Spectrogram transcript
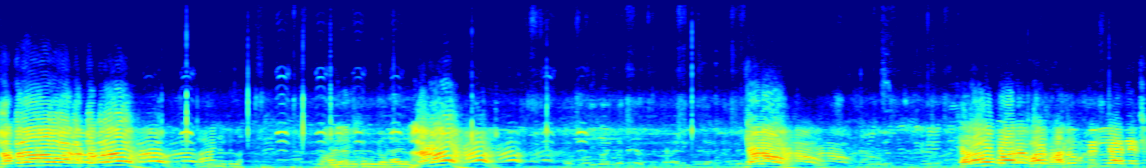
টকরাও আগে টকরাও। ভালো লাগাও। চালাও। খেলাও বারে ভাই ভালুক দিল্লি এনেছ।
